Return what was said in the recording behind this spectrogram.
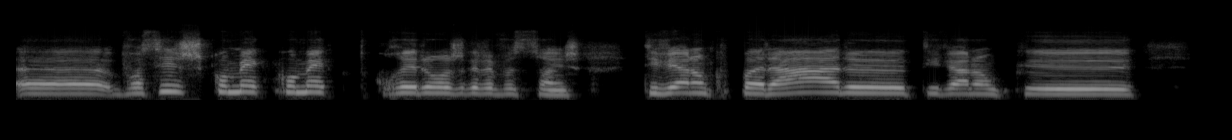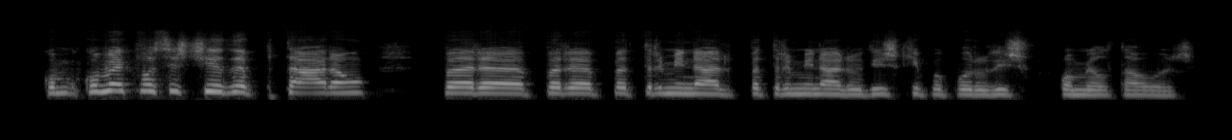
Uh, vocês, como é, como é que decorreram as gravações? Tiveram que parar? Tiveram que. Como, como é que vocês se adaptaram para, para, para, terminar, para terminar o disco e para pôr o disco como ele está hoje?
